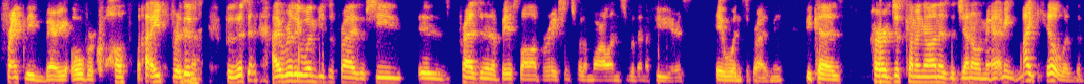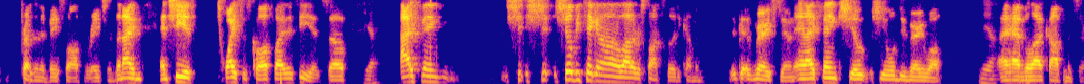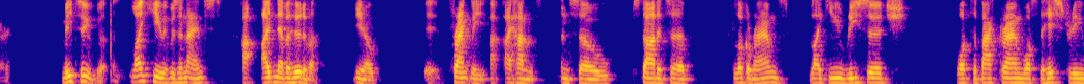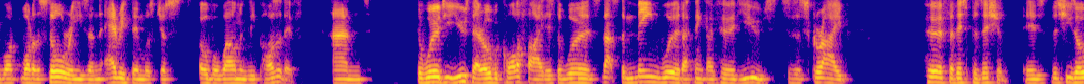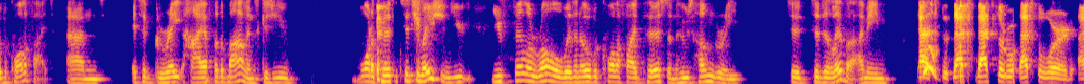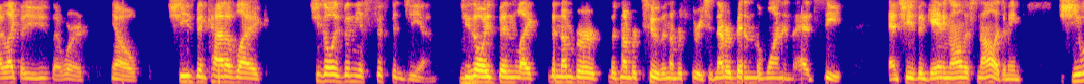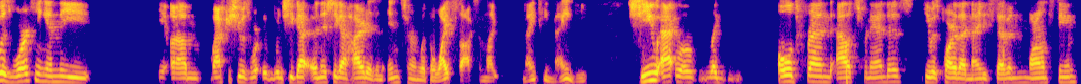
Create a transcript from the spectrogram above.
frankly very overqualified for this position. I really wouldn't be surprised if she is president of baseball operations for the Marlins within a few years. It wouldn't surprise me because her just coming on as the general man. I mean, Mike Hill was the president of baseball operations, and I and she is twice as qualified as he is. So yeah, I think she, she, she'll be taking on a lot of responsibility coming very soon, and I think she'll she will do very well. Yeah, I have a lot of confidence in her. Me too. Like you, it was announced. I, would never heard of her. You know, it, frankly, I, I hadn't, and so started to look around, like you, research what's the background, what's the history, what what are the stories, and everything was just overwhelmingly positive. And the word you use there, overqualified, is the words. That's the main word I think I've heard used to describe her for this position. Is that she's overqualified, and it's a great hire for the Marlins because you, what a perfect situation. You you fill a role with an overqualified person who's hungry to to deliver. I mean, that's the, that's that's the that's the word. I like that you use that word. You know, she's been kind of like she's always been the assistant GM. She's mm-hmm. always been like the number the number two, the number three. She's never been the one in the head seat, and she's been gaining all this knowledge. I mean, she was working in the um, after she was when she got initially got hired as an intern with the White Sox in like 1990. She at, well, like old friend Alex Fernandez. He was part of that 97 Marlins team.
